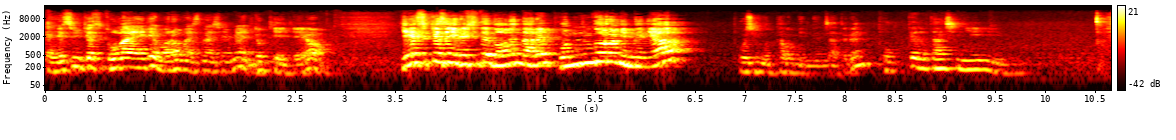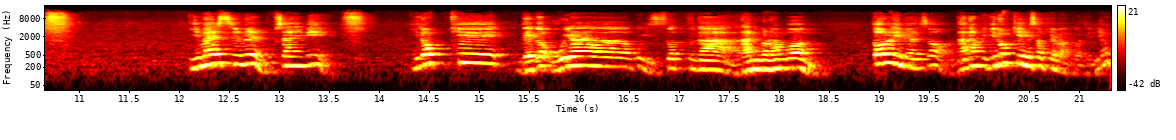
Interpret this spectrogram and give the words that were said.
자, 예수님께서 도마에게 뭐라고 말씀하시냐면 이렇게 얘기해요. 예수께서 이르시되 너는 나를 본고로 믿느냐? 보지 못하고 믿는 자들은 복되도다 하시니 이 말씀을 목사님이 이렇게 내가 오해하고 있었구나 라는 걸 한번 떠올리면서 나는 한번 이렇게 해석해 봤거든요.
